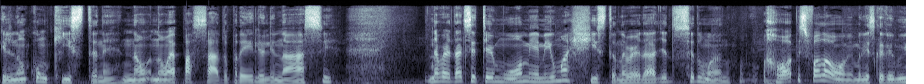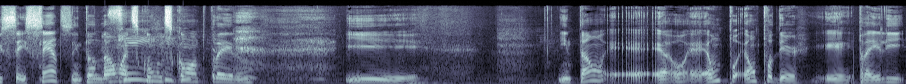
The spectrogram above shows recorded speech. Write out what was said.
ele não conquista, né? Não, não é passado para ele. Ele nasce na verdade, esse termo homem é meio machista, na verdade, é do ser humano. Hobbes fala homem, mas ele escreveu 1600, então dá um desconto para ele. Né? E. Então, é, é, é, um, é um poder. Para ele,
